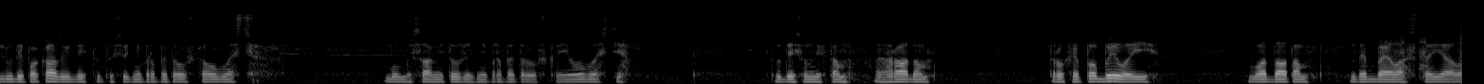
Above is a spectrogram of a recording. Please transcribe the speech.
люди показують десь тут ось Дніпропетровська область. Бо ми самі теж з Дніпропетровської області. Тут десь у них там градом трохи побило і вода там дебела стояла.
